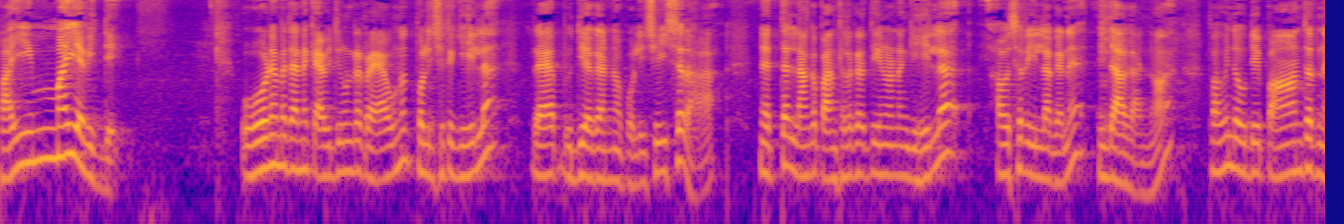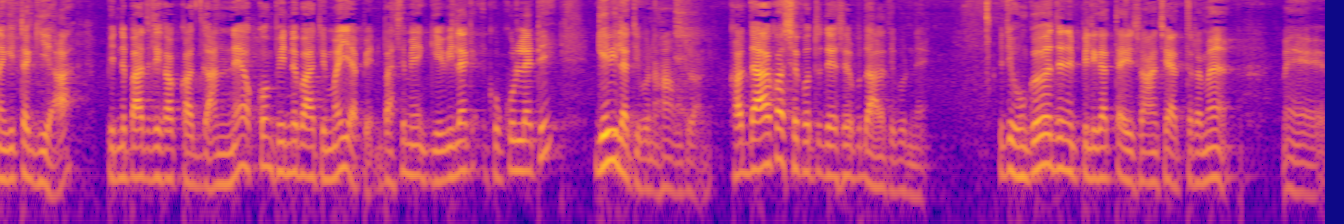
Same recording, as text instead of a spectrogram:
පයින්මයි ඇවිද්දේ. ඕනම තැනක ඇවිදිනුට රෑ වුණොත් පොලිසියට ගිහිල්ලා රෑ බුදියා ගන්නවා පොලිසිය ඉස්සරහා. නැත්තම් ළඟ පන්සලකට තියෙනවා නම් ගිහිල්ලා අවසර ඉල්ලගෙන නිදා ගන්නවා. පහුවෙන්ද උදේ පාන්දර නැගිට ගියා. පින්න පාත ටිකක්වත් ගන්නෑ. ඔක්කොම පින්න පාතෙමයි යැපෙන්නේ. පස්සේ මේ ගෙවිලා කුකුල් ඇටි ගෙවිලා තිබුණා හාමුදුරන්. කවදාකවත් සෙපොතු දේශරපු දාලා තිබුණේ නැහැ. ඉතින් හුඟවදෙන පිළිගත්ත ඒ ශාංශය ඇත්තරම මේ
